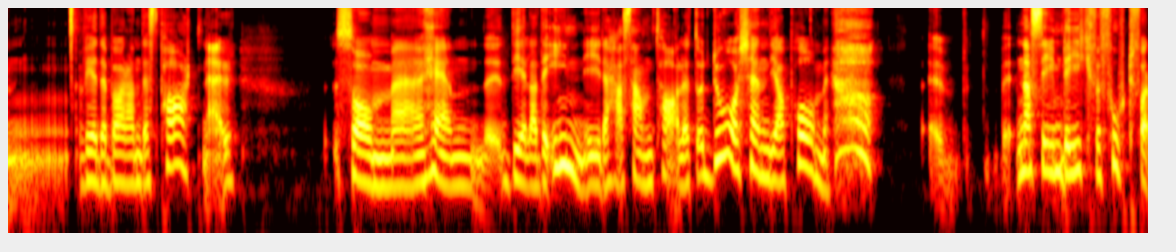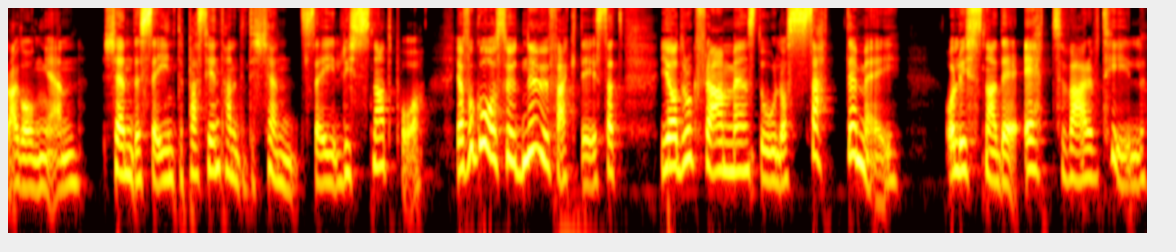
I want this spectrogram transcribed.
vederbörandes partner som eh, hen delade in i det här samtalet och då kände jag på mig, eh, Nassim, det gick för fort förra gången. Kände sig inte, patienten hade inte känt sig lyssnad på. Jag får gåshud nu faktiskt. Så att jag drog fram en stol och satte mig och lyssnade ett varv till.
